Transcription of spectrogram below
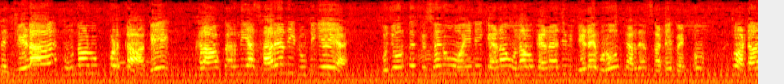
ਤੇ ਜਿਹੜਾ ਉਹਨਾਂ ਨੂੰ ਭੜਕਾ ਕੇ ਖਰਾਬ ਕਰਨ ਦੀ ਆ, ਸਾਰਿਆਂ ਦੀ ਡਿਊਟੀ ਇਹ ਹੈ ਬਜ਼ੁਰਗ ਕਿਸੇ ਨੂੰ ਉਹ ਨਹੀਂ ਕਹਿਣਾ, ਉਹਨਾਂ ਨੂੰ ਕਹਿਣਾ ਜੀ ਵੀ ਜਿਹੜੇ ਵਿਰੋਧ ਕਰਦੇ ਆ, ਸਾਡੇ ਬੈਠੋ। ਤੁਹਾਡਾ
